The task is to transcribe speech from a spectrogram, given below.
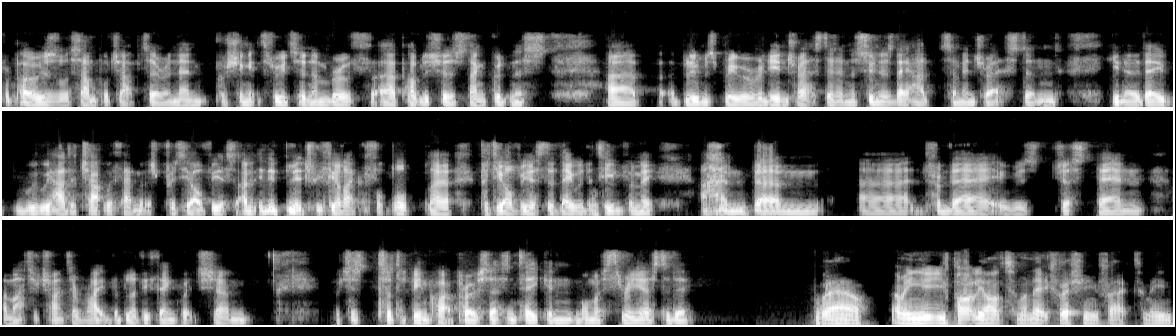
proposal, a sample chapter, and then pushing it through to a number of uh, publishers. Thank goodness, uh, Bloomsbury were really interested, and as soon as they had some interest, and you know, they we, we had a chat with them. It was pretty obvious. I, it literally feel like a football player. Pretty obvious that they were the team for me, and. Um, uh, from there, it was just then a matter of trying to write the bloody thing, which um, which has sort of been quite a process and taken almost three years to do. Wow. I mean, you've partly answered my next question, in fact. I mean,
